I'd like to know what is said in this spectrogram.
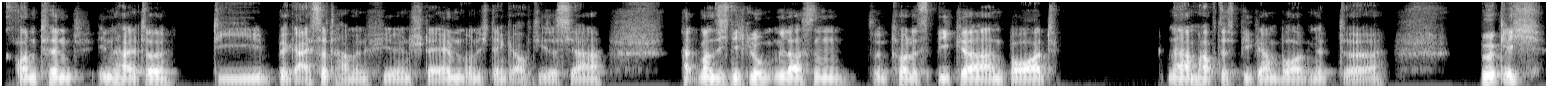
Content, Inhalte, die begeistert haben in vielen Stellen. Und ich denke, auch dieses Jahr hat man sich nicht lumpen lassen. So ein tolle Speaker an Bord, namhafte Speaker an Bord mit äh, wirklich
